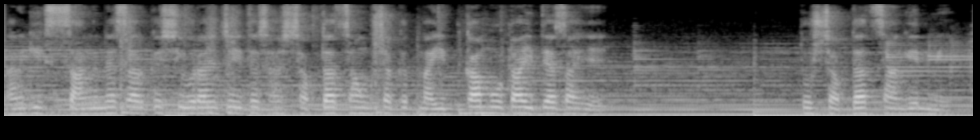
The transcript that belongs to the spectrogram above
कारण की सांगण्यासारखं शिवरायांचा इतिहास हा शब्दात सांगू शकत नाही. इतका मोठा इतिहास आहे. तो शब्दात सांगेन मी.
